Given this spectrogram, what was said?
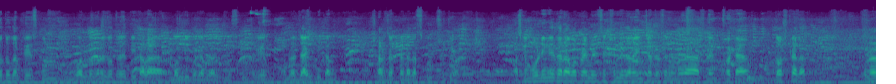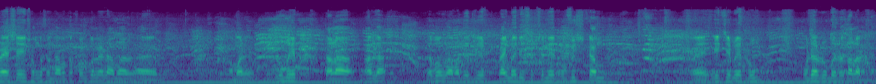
গতকালকে স্কুল বন্ধ করে যথারীতি তালা বন্দি করে আমরা স্কুল থেকে আমরা যাই বিকাল সাড়ে চারটা নাগাদ স্কুল ছুটি হয় আজকে মর্নিংয়ে যারা আমার প্রাইমারি সেকশনে যারা ইনচার্জ আছেন, ওনারা আসলেন ছটা, দশ নাগাদ। ওনারা এসেই সঙ্গে সঙ্গে আমাকে ফোন করলেন, আমার আমার রুমের তালা ভাঙা এবং আমাদের যে প্রাইমারি সেকশনের অফিস কাম এইচ এম এর রুম ওনার রুমেরও তালা ভাঙা।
